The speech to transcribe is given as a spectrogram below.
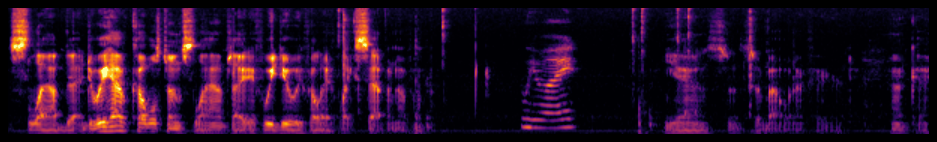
slab. That do we have cobblestone slabs? I, if we do, we probably have like seven of them. We might. Yeah, that's, that's about what I figured. Okay.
